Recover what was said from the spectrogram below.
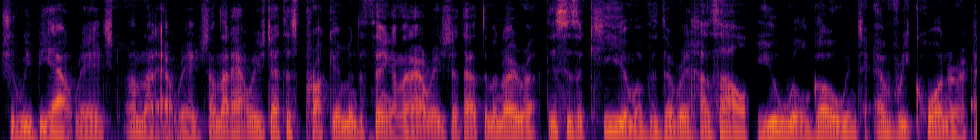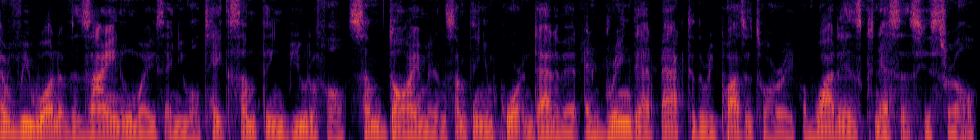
Should we be outraged? I'm not outraged. I'm not outraged at this prakim and the thing. I'm not outraged at that the menorah. This is a kiyum of the Devrei Chazal. You will go into every corner, every one of the Zion Umais, and you will take something beautiful, some diamond, something important out of it, and bring that back to the repository of what is Knesset Yisrael.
